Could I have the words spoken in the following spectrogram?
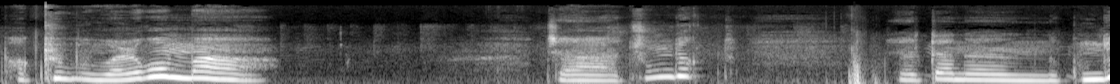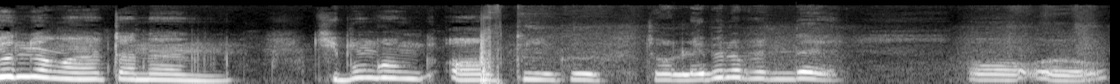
바큐브 말고 엄마. 자 충격 일단은 공격력은 일단은 기본 공어그 그 저 레벨업인데 어, 어,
